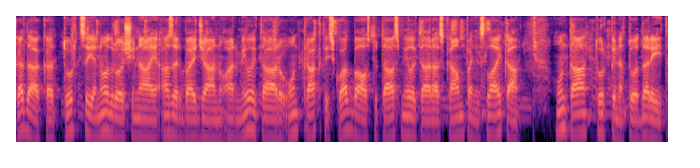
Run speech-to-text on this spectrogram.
gadā, kad Turcija nodrošināja Azerbaidžānu ar militāru un praktisku atbalstu tās militārās kampaņas laikā, un tā turpina to darīt.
